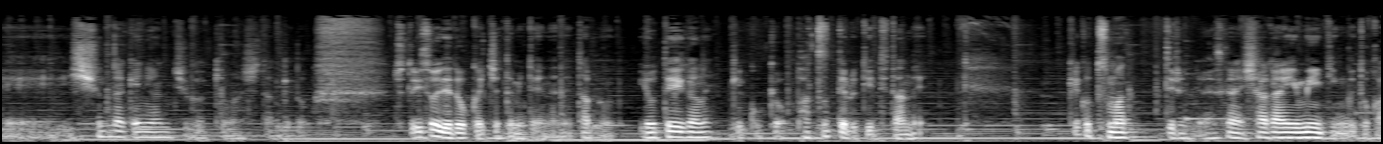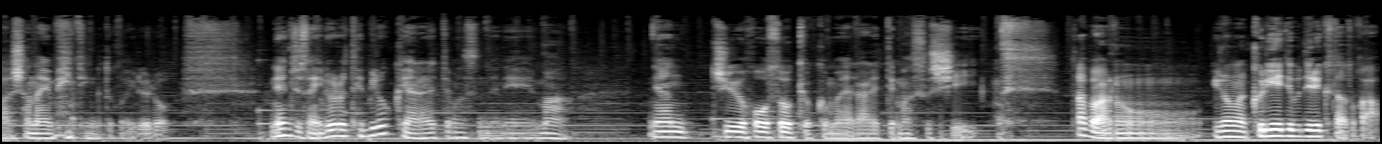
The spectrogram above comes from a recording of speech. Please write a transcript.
えー、一瞬だけにゃんちゅうが来ましたけど、ちょっと急いでどっか行っちゃったみたいなね、多分予定がね、結構今日パツってるって言ってたんで、結構詰まってるんじゃないですかね。社外ミーティングとか、社内ミーティングとかいろいろ。にゃんちゅうさんいろいろ手広くやられてますんでね、まあ、にゃんちゅう放送局もやられてますし、多分あのいろんなクリエイティブディレクターとか、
